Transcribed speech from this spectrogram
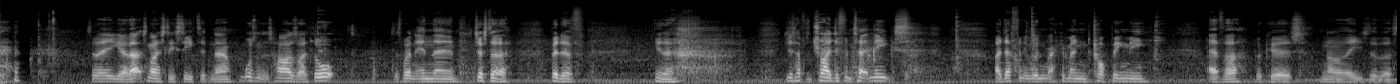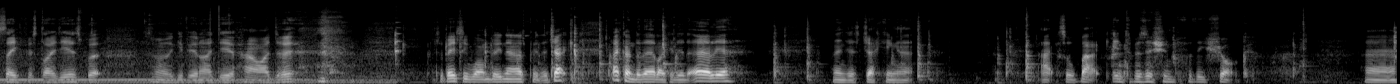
so there you go, that's nicely seated now. Wasn't as hard as I thought. Just went in there, just a bit of, you know, you just have to try different techniques. I definitely wouldn't recommend copying me ever because none of these are the safest ideas, but just wanted to give you an idea of how I do it. so basically what I'm doing now is putting the jack back under there like I did earlier, and then just jacking that axle back into position for the shock. Uh,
